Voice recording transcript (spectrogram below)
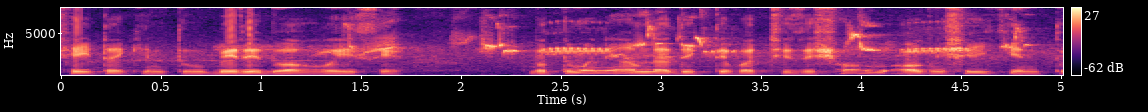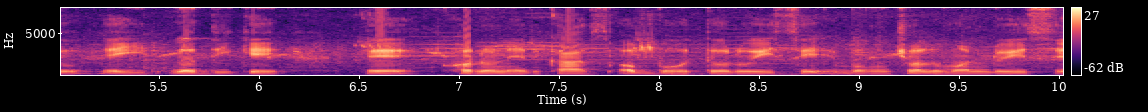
সেইটা কিন্তু বেড়ে দেওয়া হয়েছে। বর্তমানে আমরা দেখতে পাচ্ছি যে সব অংশেই কিন্তু এই নদীকে খননের কাজ অব্যাহত রয়েছে এবং চলমান রয়েছে।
